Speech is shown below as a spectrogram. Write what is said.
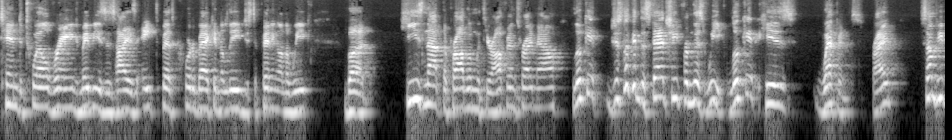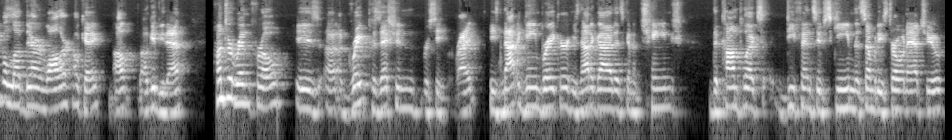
10 to 12 range. Maybe he's as high as eighth best quarterback in the league, just depending on the week. But he's not the problem with your offense right now. Look at just look at the stat sheet from this week. Look at his weapons. Right. Some people love Darren Waller. Okay, I'll I'll give you that. Hunter Renfrow is a, a great possession receiver, right? He's not a game breaker. He's not a guy that's going to change the complex defensive scheme that somebody's throwing at you.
